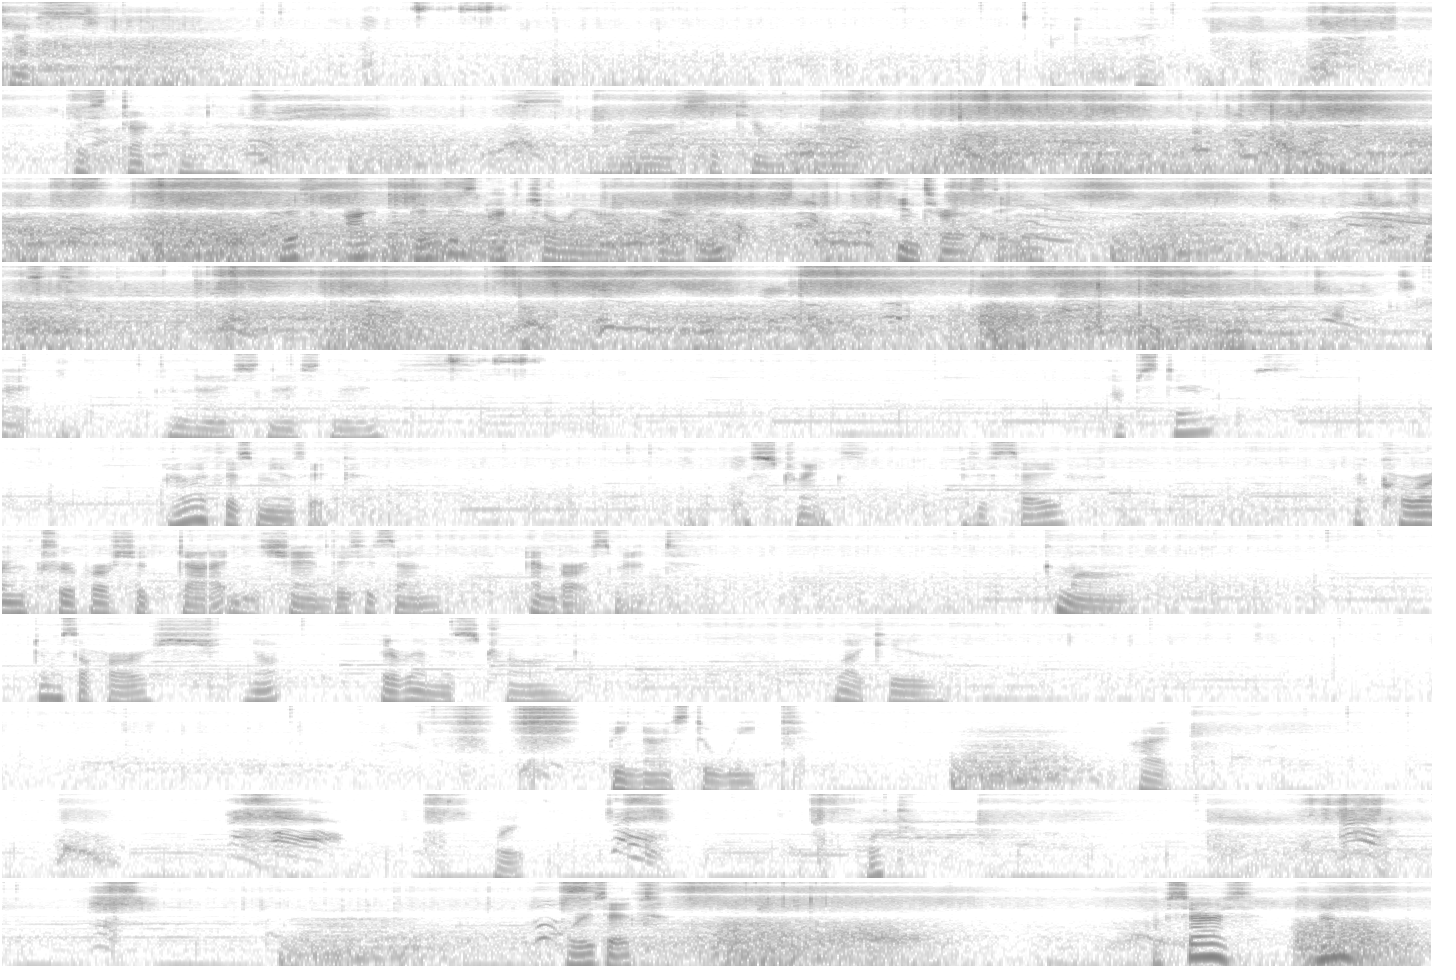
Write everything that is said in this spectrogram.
Nice. Okay, right. We start from the mercy killing guy. This I, this is actually a very in, interesting quest. Right. Nice, nice, nice. Upstairs? This music. The strings. Is it safe? The cowering trooper should die in shame. This is an embarrassment. Come on. Don't be so harsh. Not everyone is strong. Like you. Be nice to weak. Hi. Upstairs? No.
